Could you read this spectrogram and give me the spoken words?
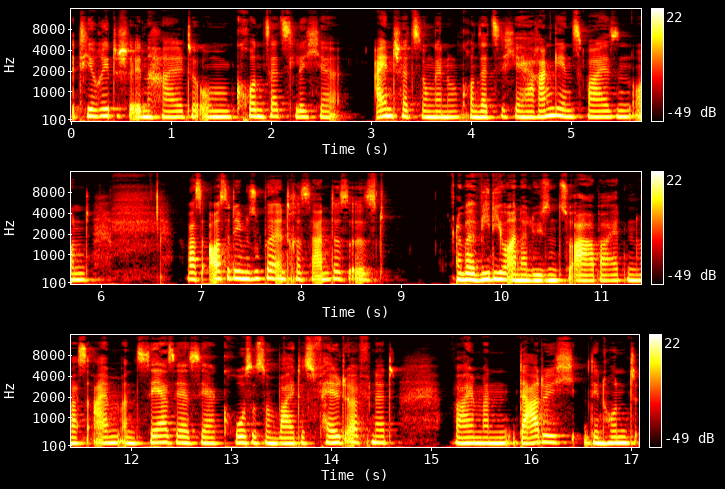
theoretische Inhalte, um grundsätzliche Einschätzungen und grundsätzliche Herangehensweisen und was außerdem super interessant ist, ist, über Videoanalysen zu arbeiten, was einem ein sehr, sehr, sehr großes und weites Feld öffnet, weil man dadurch den Hund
